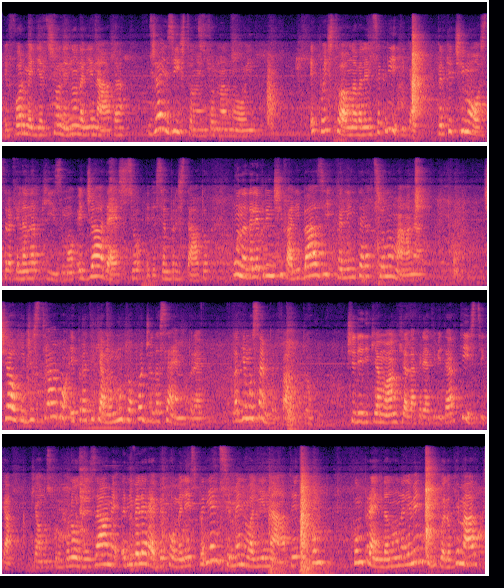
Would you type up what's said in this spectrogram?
e forme di azione non alienata già esistono intorno a noi. E questo ha una valenza critica, perché ci mostra che l'anarchismo è già adesso, ed è sempre stato, una delle principali basi per l'interazione umana. Ci autogestiamo e pratichiamo il mutuo appoggio da sempre, L'abbiamo sempre fatto. Ci dedichiamo anche alla creatività artistica, che a uno scrupoloso esame rivelerebbe come le esperienze meno alienate com comprendano un elemento di quello che Marx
